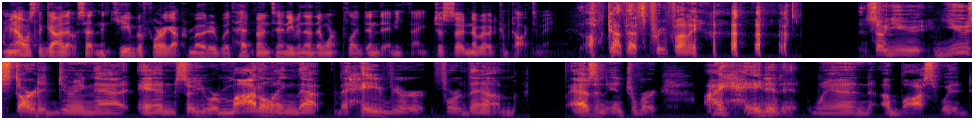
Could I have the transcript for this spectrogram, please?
I mean, I was the guy that was sat in the queue before I got promoted with headphones in, even though they weren't plugged into anything, just so nobody would come talk to me. Oh, God, that's pretty funny. so you you started doing that and so you were modeling that behavior for them as an introvert i hated it when a boss would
